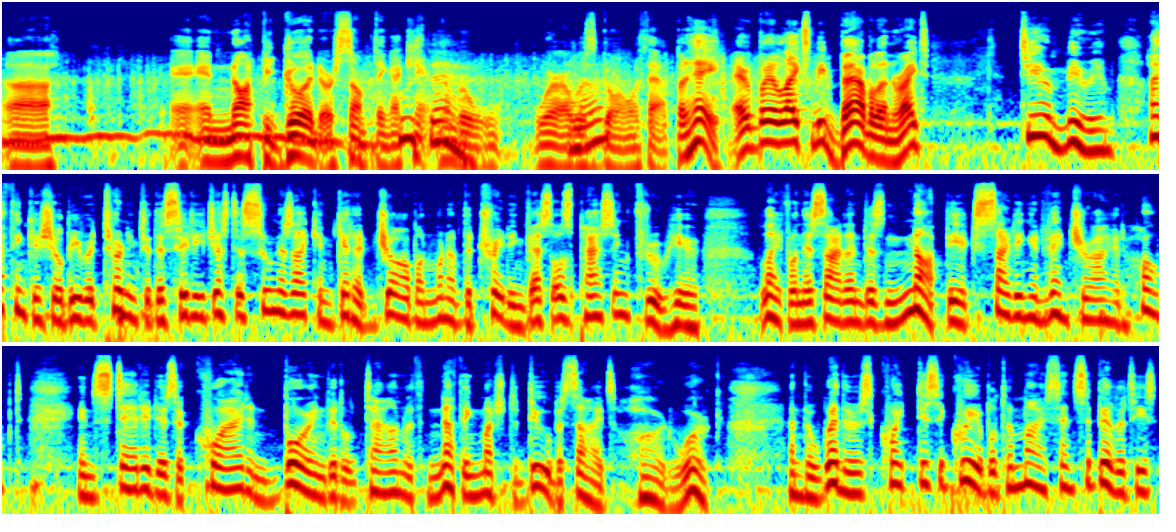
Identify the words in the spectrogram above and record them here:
Uh, and not be good or something. I can't there? remember where I was Hello? going with that. But hey, everybody likes me babbling, right? Dear Miriam, I think I shall be returning to the city just as soon as I can get a job on one of the trading vessels passing through here. Life on this island is not the exciting adventure I had hoped. Instead, it is a quiet and boring little town with nothing much to do besides hard work. And the weather is quite disagreeable to my sensibilities.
